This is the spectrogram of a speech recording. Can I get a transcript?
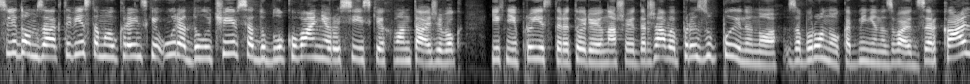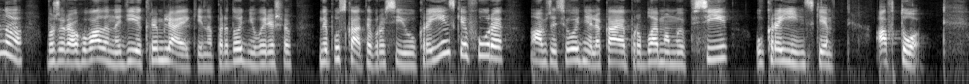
Слідом за активістами український уряд долучився до блокування російських вантажівок. Їхній проїзд територією нашої держави призупинено. Заборону у Кабміні називають дзеркальною, бо ж реагували на дії Кремля, який напередодні вирішив не пускати в Росію українські фури. Ну а вже сьогодні лякає проблемами всі українські авто.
